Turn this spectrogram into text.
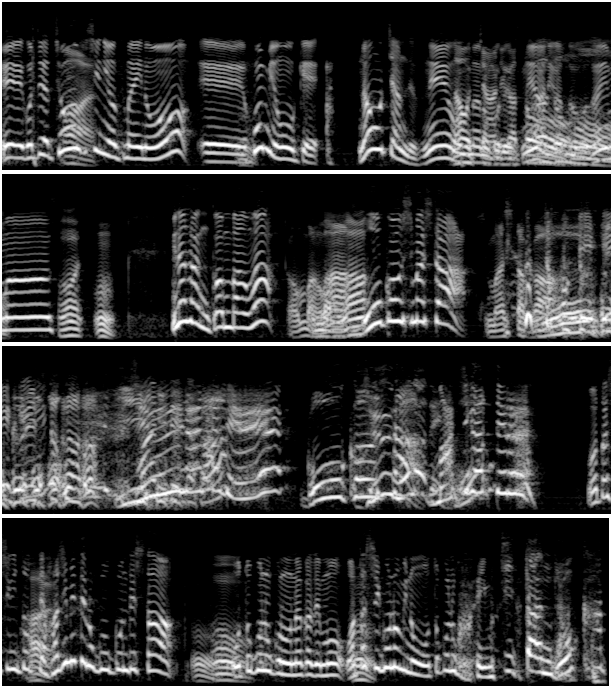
えー、こちら調布市にお住まいの、えー本名 OK あなおちゃんですね。なおちゃん女の子ですね。ありがありがとうございます。はい。うん。皆さんこんばんは。こんばんは。は。合コンしました。しましたか？おー。17 17で？合コンした17で。間違ってる私にとってはい。初めての合コンでした、うん。男の子の中でも私好みの男の子がいました、たんよかっ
